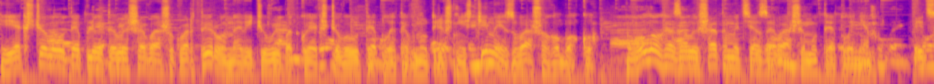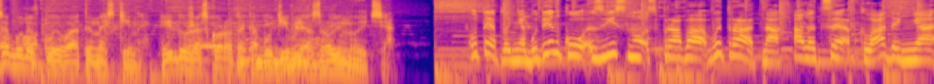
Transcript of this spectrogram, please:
Якщо ви утеплюєте лише вашу квартиру, навіть у випадку, якщо ви утеплите внутрішні стіни з вашого боку, волога залишатиметься за вашим утепленням, і це буде впливати на стіни. І дуже скоро така будівля зруйнується. Утеплення будинку, звісно, справа витратна, але це вкладення,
